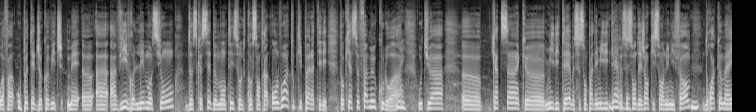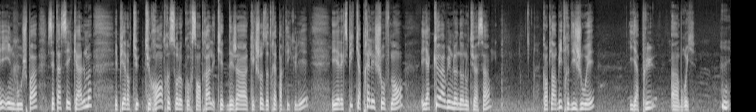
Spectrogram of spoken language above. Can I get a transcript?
ou, enfin, ou peut-être Djokovic, mais euh, à, à vivre l'émotion de ce que c'est de monter sur le cours central. On le voit un tout petit peu à la télé. Donc il y a ce fameux couloir Oui. où tu as euh, 4-5 euh, militaires, mais ce ne sont pas des militaires, Garde. mais ce sont des gens qui sont en uniforme, Mm. droit comme un i, ils ne bougent pas. C'est assez calme. Et puis alors tu, tu rentres sur le cours central, qui est déjà quelque chose de très particulier. Et elle explique qu'après l'échauffement, et il n'y a que à Wimbledon où tu as ça, quand l'arbitre dit jouer, il n'y a plus un bruit Ouais.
